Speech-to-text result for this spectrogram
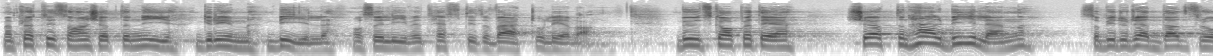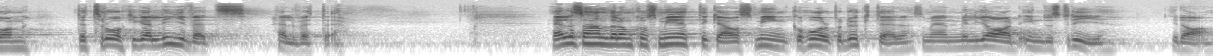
Men plötsligt så har han köpt en ny grym bil och så är livet häftigt och värt att leva. Budskapet är köp den här bilen så blir du räddad från det tråkiga livets helvete. Eller så handlar det om kosmetika och smink och hårprodukter som är en miljardindustri idag.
